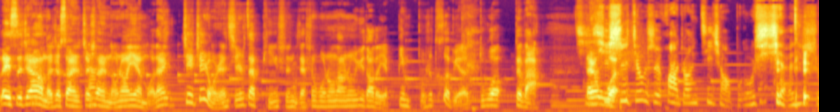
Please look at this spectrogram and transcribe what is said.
类似这样的，这算是这嗯算是浓妆艳抹，但是这这种人其实，在平时你在生活中当中遇到的也并不是特别的多，对吧？但是我其实就是化妆技巧不够 娴熟，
